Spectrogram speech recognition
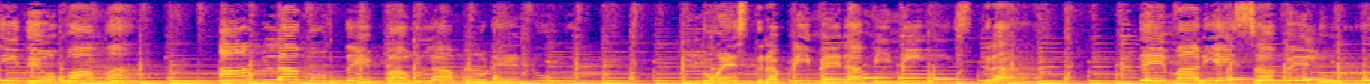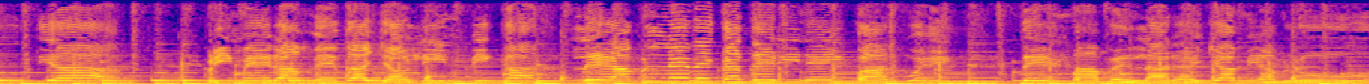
Y de Obama. Hablamos de Paula Moreno, nuestra primera ministra, de María Isabel Urrutia, primera medalla olímpica. Le hablé de Caterina Ibargüen, de Mabel Lara ya me habló.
